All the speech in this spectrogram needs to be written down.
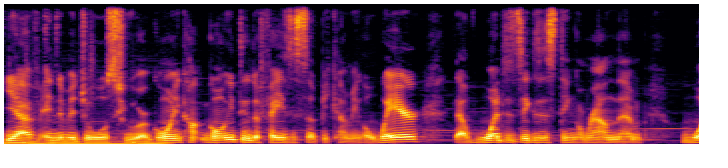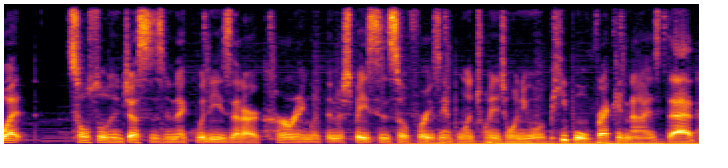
you have individuals who are going going through the phases of becoming aware of what is existing around them, what social injustice and inequities that are occurring within their spaces. So, for example, in 2020, when people recognize that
